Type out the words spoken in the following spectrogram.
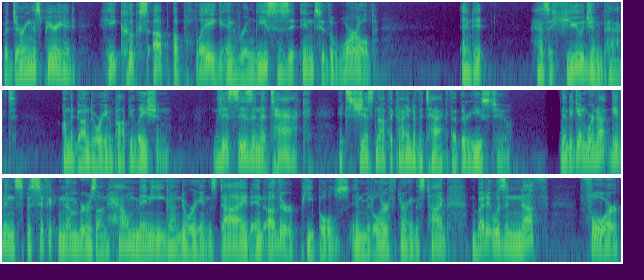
But during this period, he cooks up a plague and releases it into the world. And it has a huge impact on the Gondorian population. This is an attack. It's just not the kind of attack that they're used to. And again, we're not given specific numbers on how many Gondorians died and other peoples in Middle Earth during this time, but it was enough for,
